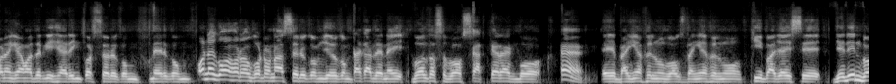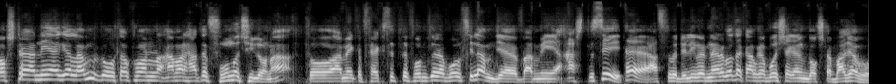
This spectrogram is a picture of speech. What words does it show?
অনেকে আমাদেরকে হিয়ারিং করছে, এরকম এরকম অনেক অহরহ ঘটনা আছে, এরকম যেরকম টাকা দেয় নাই, বলতেছে বক্স কাটকে রাখব। হ্যাঁ এই ভাঙিয়া ফেলব বক্স ভাঙিয়া ফেলব কি বাজাইছে? যেদিন বক্সটা নিয়ে গেলাম, তো তখন আমার হাতে ফোনও ছিল না। তো আমি একটা ফ্যাক্সিতে ফোন করে বলছিলাম যে, আমি আসতেছি হ্যাঁ আজকে তো ডেলিভারি নেওয়ার কথা, কালকে বৈশাখ আমি বক্সটা বাজাবো।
